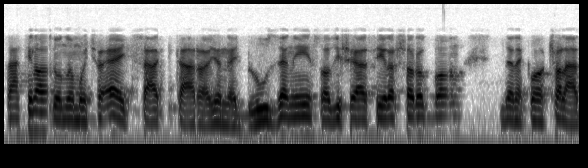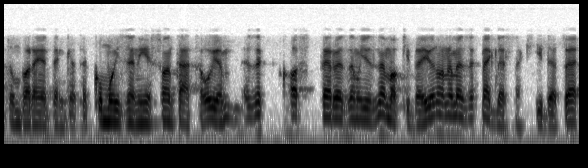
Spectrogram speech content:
Tehát én azt gondolom, hogy ha egy szálgitárral jön egy blues zenész, az is elfér a sarokban, de nekem a családomban rengeteg komoly zenész van, tehát ha olyan, ezek azt tervezem, hogy ez nem aki bejön, hanem ezek meg lesznek hirdetve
